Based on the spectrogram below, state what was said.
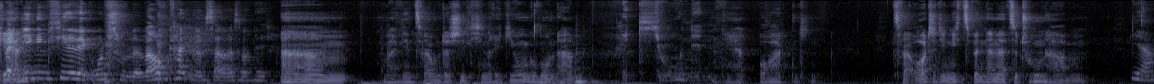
bei dir again. ging viele der Grundschule. Warum kannten wir uns damals noch nicht? Ähm, weil wir in zwei unterschiedlichen Regionen gewohnt haben. Regionen. Ja, Orten. Zwei Orte, die nichts miteinander zu tun haben. Ja.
